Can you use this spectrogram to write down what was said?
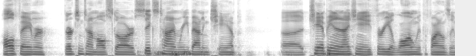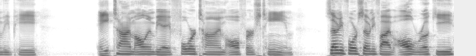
Hall of Famer, 13 time All Star, six time rebounding champ, uh, champion in 1983 along with the finals MVP, eight time All NBA, four time All First Team, 74 75 All Rookie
